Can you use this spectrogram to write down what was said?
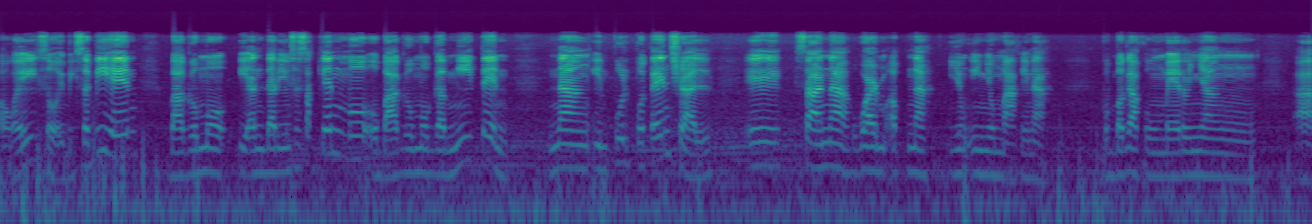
Okay? So, ibig sabihin, bago mo iandar yung sasakyan mo o bago mo gamitin ng in full potential, eh sana warm up na yung inyong makina. Kumbaga kung meron niyang ah,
